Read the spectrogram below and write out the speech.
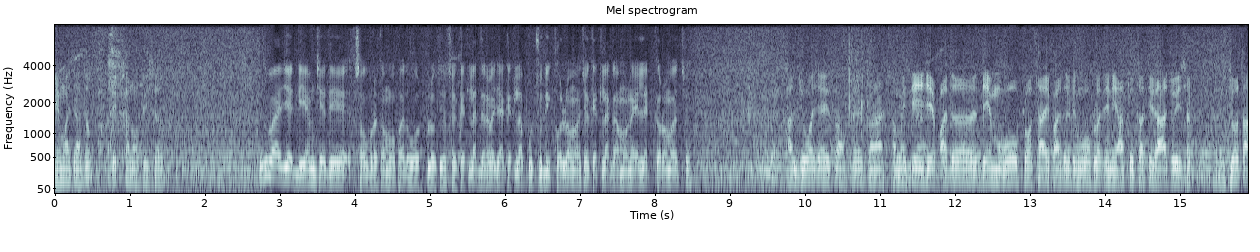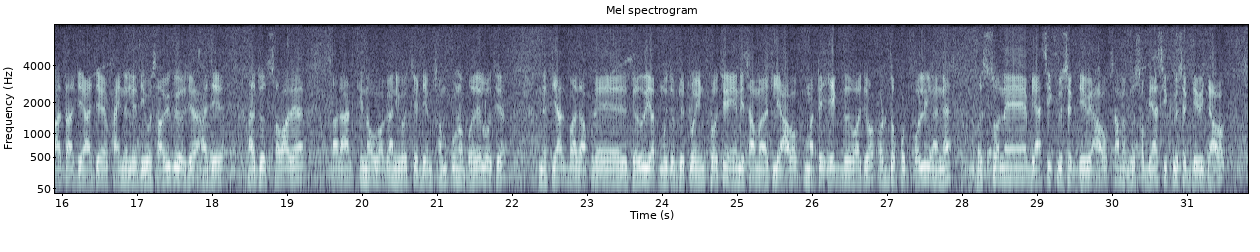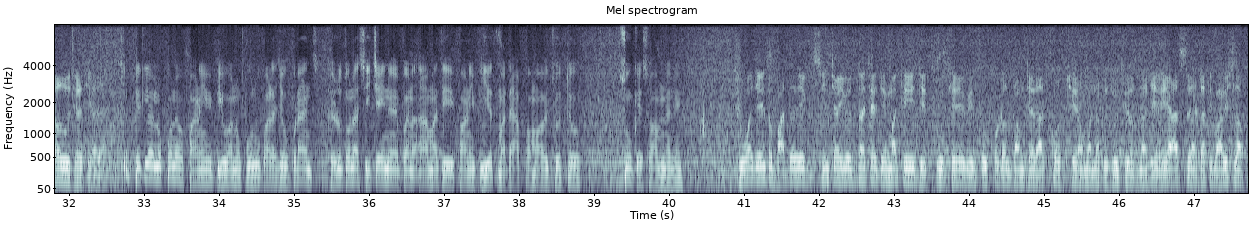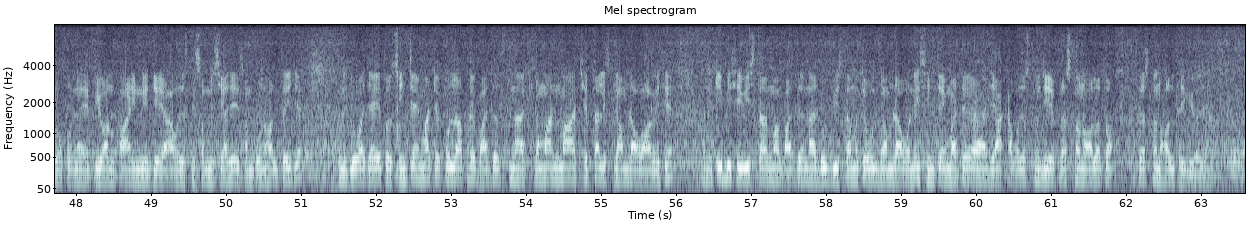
એમાં Jadav section officer. ભાઈ જે ડેમ છે તે સૌ પ્રથમ વખત ઓવરફ્લો થયો છે. કેટલા દરવાજા કેટલા ફૂટ સુધી ખોલવામાં છે? કેટલા ગામોને એલર્ટ કરવામાં આવે છે? હાલ જોવા જઈએ તો આપણે ઘણા સમયથી જે ભાદર ડેમ ઓવરફ્લો થાય ભાદર ડેમ ઓવરફ્લો તેની આતુરતાથી રાહ જોઈ શક જોતા હતા. જે આજે ફાઇનલી દિવસ આવી ગયો છે. આજે આજ સવારે સાડા આઠથી નવ વાગ્યાની વચ્ચે ડેમ સંપૂર્ણ ભરેલો છે. અને ત્યારબાદ આપણે જરૂરિયાત મુજબ જેટલો ઇન્ફ્લો છે, એની સામે આટલી આવક માટે એક દરવાજો અડધો ફૂટ ખોલી અને બસો ને બ્યાસી ક્યુસેક જેવી આવક સામે બસો બ્યાસી ક્યુસેક જેવી જ આવક શરૂ છે અત્યારે. કેટલા લોકોને પાણી પીવાનું પૂરું પાડે છે? ઉપરાંત ખેડૂતોના સિંચાઈને પણ આમાંથી પાણી પિયત માટે આપવામાં આવે છે. તો શું કહેશો આમને લઈને? જોવા જઈએ તો ભાદર એક સિંચાઈ યોજના છે, જેમાંથી જેતપુર છે, વીરપુર ખોડલધામ છે, રાજકોટ છે, અમરનગર જૂથ યોજના છે, એ આશરે અઢારથી બાવીસ લાખ લોકોને પીવાનું પાણીની જે આ વર્ષની સમસ્યા છે એ સંપૂર્ણ હલ થઈ છે. અને જોવા જઈએ તો સિંચાઈ માટે કુલ આપણે ભાદરના કમાન્ડમાં છેતાલીસ ગામડાઓ આવે છે. અને ટીબીસી વિસ્તારમાં ભાદરના ડૂબ વિસ્તારમાં ચૌદ ગામડાઓની સિંચાઈ માટે જે આખા વર્ષનો જે પ્રશ્નનો હલ હતો, પ્રશ્નનો હલ થઈ ગયો છે.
